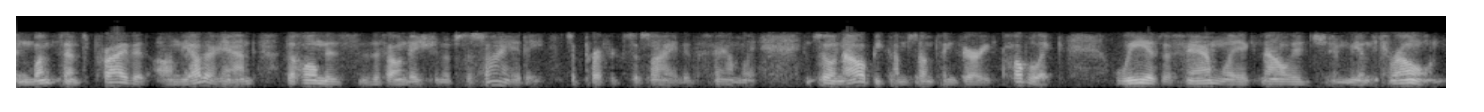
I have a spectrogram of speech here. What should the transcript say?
in one sense, private, on the other hand, the home is the foundation of society. It's a perfect society, the family. And so now it becomes something very public. We as a family acknowledge and we enthrone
